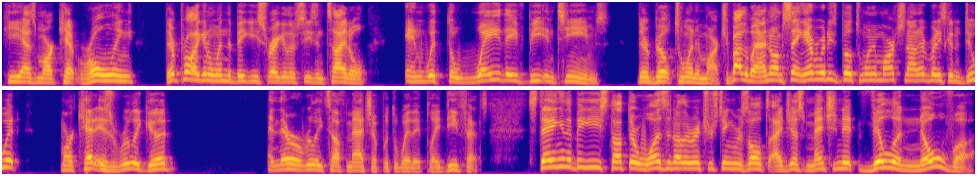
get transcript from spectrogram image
He has Marquette rolling. They're probably going to win the Big East regular season title. And with the way they've beaten teams, they're built to win in March. by the way, I know I'm saying everybody's built to win in March. Not everybody's going to do it. Marquette is really good. And they're a really tough matchup with the way they play defense. Staying in the Big East, thought there was another interesting result. I just mentioned it. Villanova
